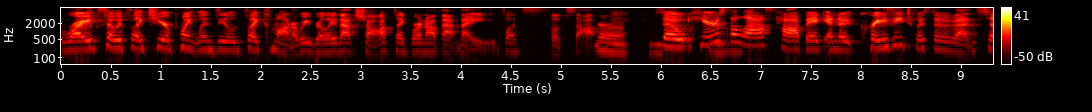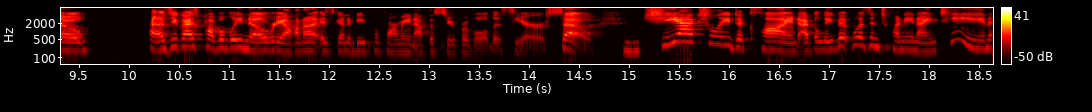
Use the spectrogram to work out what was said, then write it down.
right? So it's like to your point, Lindsay, it's like, come on, are we really that shocked? Like we're not that naive. Let's let's stop. No. So here's the last topic and a crazy twist of events. So as you guys probably know, Rihanna is going to be performing at the Super Bowl this year. So Mhm. she actually declined, I believe it was in 2019,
